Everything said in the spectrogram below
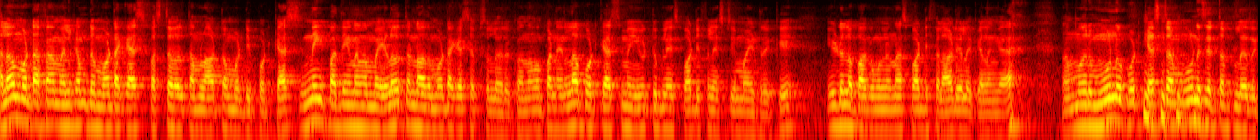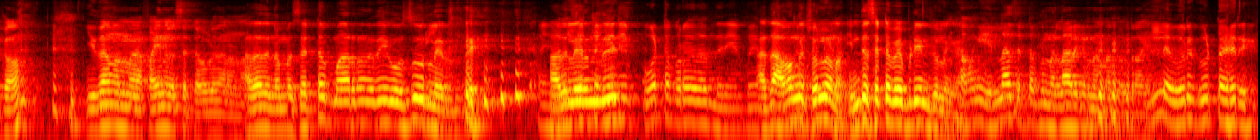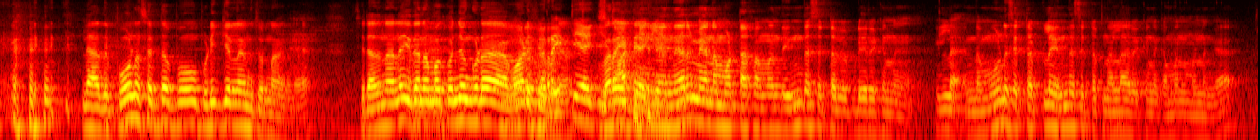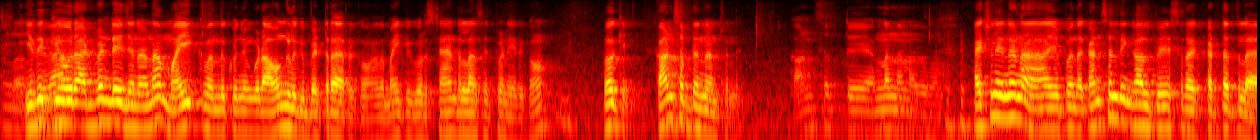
Hello motor fam welcome to motor cast first our Tamil automotive podcast இன்னைக்கு பார்த்தீங்கன்னா நம்ம எழுபத்தொன்னாவது மோட்டா cash எபிசோட இருக்கோம். நம்ம பண்ண எல்லா பாட்காஸ்ட்டுமே யூடியூப்லேயும் ஸ்பாட்டிஃபைலையும் ஸ்ட்ரீம் ஆகிட்டு இருக்கு. வீடியோவில் பார்க்க முடியலன்னா ஸ்பாட்டிஃபை ஆடியோவில் கேளுங்க. நம்ம ஒரு மூணு பாட்காஸ்ட்டாக மூணு செட்டப்பில் இருக்கோம். இதுதான் நம்ம ஃபைனல் செட்டப் அப்படிதான் அதாவது நம்ம செட்டப் மாறுனதே ஒசூர்ல இருந்து. அதுல இருந்து போட்ட பிறகுதான் தெரியும். இப்ப. அது அவங்க சொல்லணும். இந்த செட்டப் எப்படின்னு சொல்லுங்க. அவங்க எல்லா செட்டப்பும் நல்லா இருக்குன்னு தான் சொல்கிறாங்க இல்ல ஒரு கூட்டம் இருக்கு. இல்ல அது போன செட்டப்பும் பிடிக்கலன்னு சொன்னாங்க. சரி அதனால இதை நம்ம கொஞ்சம் கூட. வெரைட்டி ஸ்டார்டிங்ல நேர்மையான மோட்டா ஃபேம் வந்து இந்த செட்டப் எப்படி இருக்குன்னு? இல்லை இந்த மூணு செட்டப்பில் எந்த செட்டப் நல்லா இருக்குன்னு கமெண்ட் பண்ணுங்க. இதுக்கு ஒரு அட்வான்டேஜ் என்னன்னா மைக் வந்து கொஞ்சம் கூட அவங்களுக்கு பெட்டரா இருக்கும். அந்த மைக்குக்கு ஒரு ஸ்டாண்ட் எல்லாம் செட் பண்ணியிருக்கோம். ஓகே கான்செப்ட் என்னன்னு சொல்லு. கான்செப்ட் அண்ணன் தானே அதுதான். ஆக்சுவலி என்னன்னா இப்போ இந்த கன்சல்டிங் கால் பேசுகிற கட்டத்தில்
